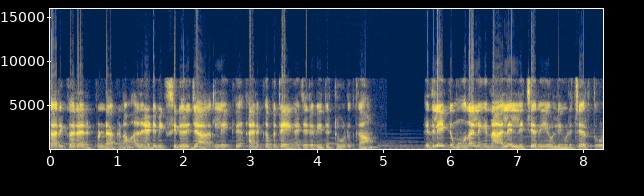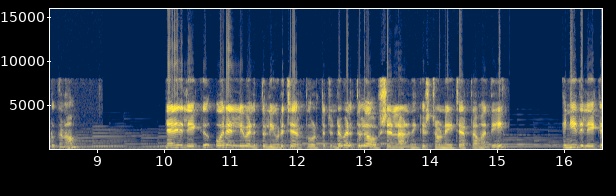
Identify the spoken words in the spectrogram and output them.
കറിക്ക് ഒരു അരപ്പുണ്ടാക്കണം. അതിനായിട്ട് മിക്സിയുടെ ഒരു ജാറിലേക്ക് അരക്കപ്പ് തേങ്ങ ചിരവി ഇതിട്ട് കൊടുക്കാം. ഇതിലേക്ക് മൂന്ന് അല്ലെങ്കിൽ നാല് അല്ലി ചെറിയ ഉള്ളിയും കൂടി ചേർത്ത് കൊടുക്കണം. ഞാൻ ഇതിലേക്ക് ഒരല്ലി വെളുത്തുള്ളിയും കൂടി ചേർത്ത് കൊടുത്തിട്ടുണ്ട്. വെളുത്തുള്ളി ഓപ്ഷനിലാണ്. നിങ്ങൾക്ക് ഇഷ്ടമുണ്ടെങ്കിൽ ചേർത്താൽ മതി. ഇനി ഇതിലേക്ക്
